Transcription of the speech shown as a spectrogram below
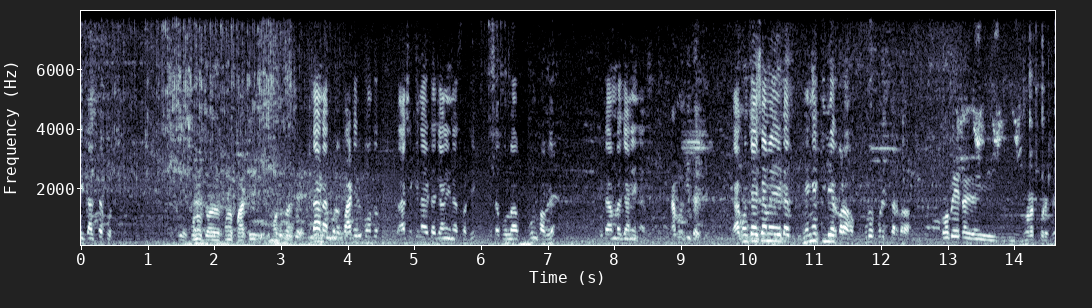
এই কাজটা করছে। কোনো কোনো পার্টির মদত আছে? না না কোনো পার্টির মতো আছে কিনা এটা জানি না সঠিক। এটা বলা ভুল হবে। এটা আমরা জানি না। এখন কি চাইছে এখন চাইছি আমি এটা ভেঙে ক্লিয়ার করা হোক পুরো পরিষ্কার করা হোক। কবে এটা এই ভরাট করেছে?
